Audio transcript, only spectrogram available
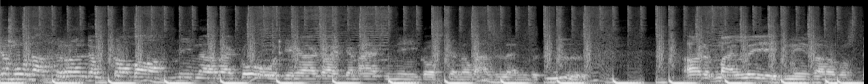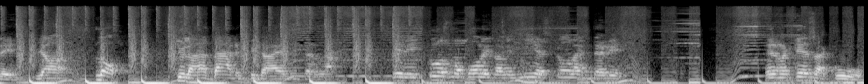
Ja muuta random kamaa, minä jotain koulukirjaa ja kaikkea mä en niin koska ne on vähän silleen niinku yl. Out of my league niin sanotusti. Ja no, kyllähän tää nyt pitää esitellä. Eli Cosmopolitanin mieskalenteri. Herra kesäkuu.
